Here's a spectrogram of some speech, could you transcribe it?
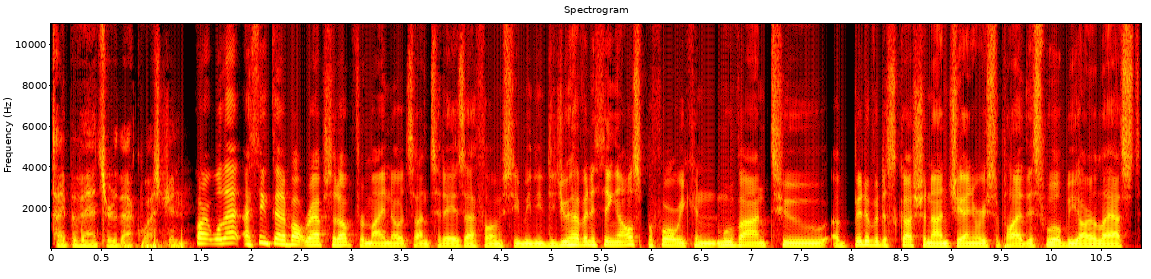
type of answer to that question. All right. Well, that I think that about wraps it up for my notes on today's FOMC meeting. Did you have anything else before we can move on to a bit of a discussion on January supply? This will be our last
